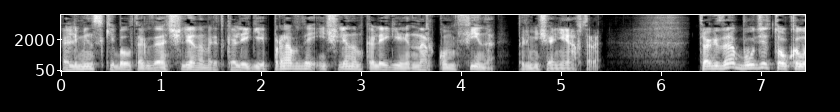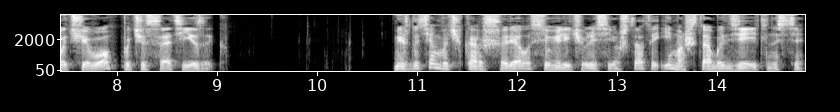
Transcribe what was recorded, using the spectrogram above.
Альминский был тогда членом редколлегии «Правда» и членом коллегии наркомфина, примечание автора. Тогда будет около чего почесать язык. Между тем ВЧК расширялась, увеличивались ее штаты и масштабы деятельности.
